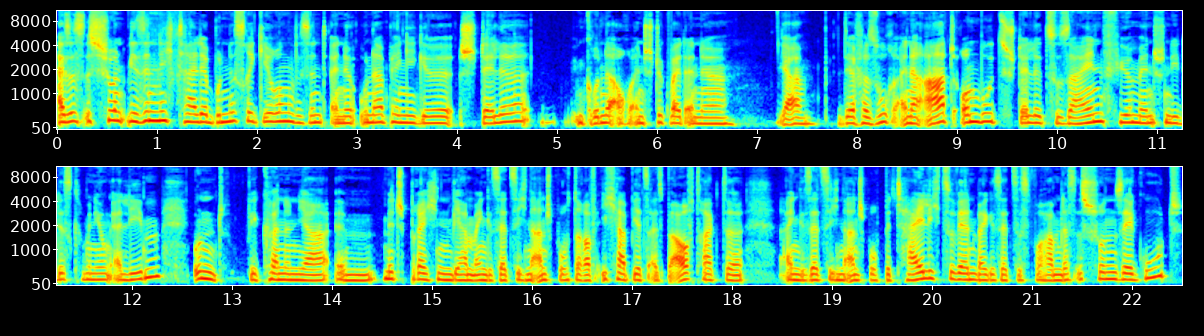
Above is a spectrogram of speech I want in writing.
Also es ist schon, wir sind nicht Teil der Bundesregierung, wir sind eine unabhängige Stelle, im Grunde auch ein Stück weit eine, ja, der Versuch, eine Art Ombudsstelle zu sein für Menschen, die Diskriminierung erleben. Und wir können ja ähm, mitsprechen, wir haben einen gesetzlichen Anspruch darauf. Ich habe jetzt als Beauftragte einen gesetzlichen Anspruch, beteiligt zu werden bei Gesetzesvorhaben. Das ist schon sehr gut.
